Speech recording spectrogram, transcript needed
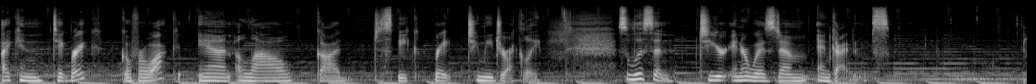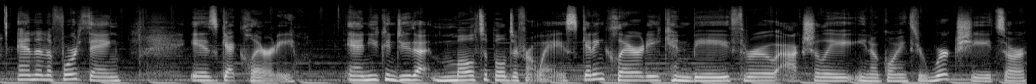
I can take a break, go for a walk, and allow God to speak right to me directly. So listen to your inner wisdom and guidance. And then the fourth thing is get clarity. And you can do that multiple different ways. Getting clarity can be through actually, you know, going through worksheets or,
